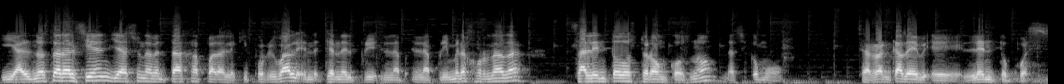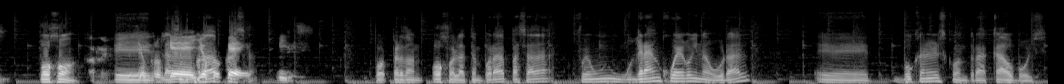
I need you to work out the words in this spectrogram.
y al no estar al 100 ya es una ventaja para el equipo rival, en, que en, el pri- en la, en la primera jornada salen todos troncos, ¿no? Así como se arranca de eh, lento, pues. Ojo, eh, yo creo la que, yo temporada creo que Bills. por- perdón, ojo, la temporada pasada fue un gran juego inaugural. Eh, Buccaneers contra Cowboys.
